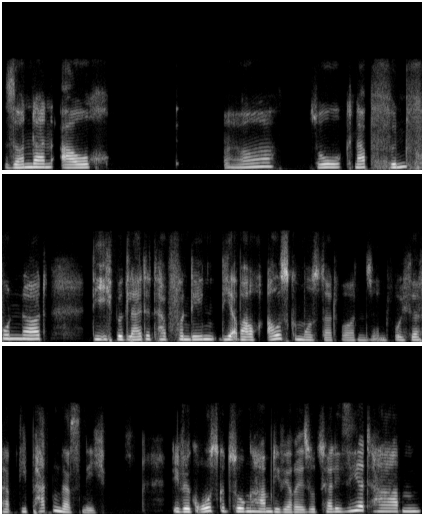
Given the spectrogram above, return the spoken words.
sondern auch, ja, so knapp 500, die ich begleitet habe, von denen, die aber auch ausgemustert worden sind, wo ich gesagt habe, die packen das nicht. Die wir großgezogen haben, die wir resozialisiert haben,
